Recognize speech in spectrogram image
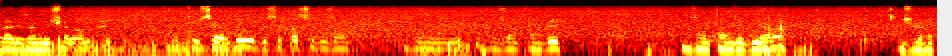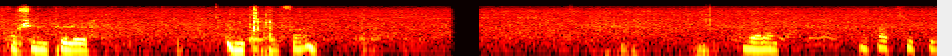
Voilà les amis, shalom. Tous et à tous, je ne sais pas si vous, en, vous, entendez, vous entendez bien. Je vais rapprocher un peu le téléphone. Voilà, pas de souci.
